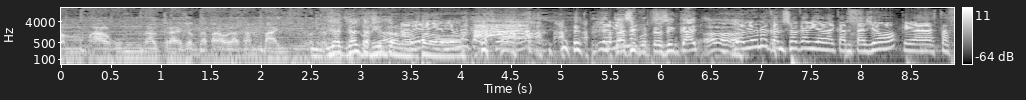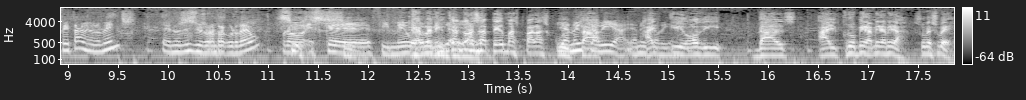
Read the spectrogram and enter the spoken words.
amb algun altre joc de paraules, amb ball i altres Ja, ja el tenim, però no. A veure, hi havia una cançó, eh? Hi havia Clar, si una, porteu 5 anys... Ah. hi havia una cançó que havia de cantar jo, que ja està feta, més o menys. Eh, no sé si us en recordeu, però Sí, és que, sí. fi meu... Que tenim ja- 14 ja- temes per escoltar. ja no hi cabia, ja no hi All cabia. i Odi dels All Cru. Mira, mira, mira, sube, sube.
